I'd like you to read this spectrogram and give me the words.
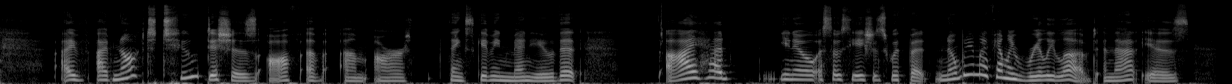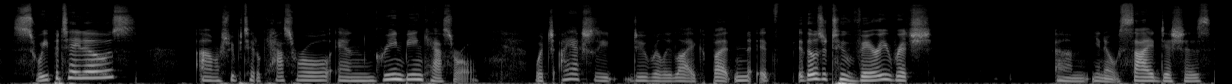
I've I've knocked two dishes off of um, our Thanksgiving menu that I had you know associations with, but nobody in my family really loved, and that is sweet potatoes, um, or sweet potato casserole, and green bean casserole, which I actually do really like. But it's those are two very rich, um, you know, side dishes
